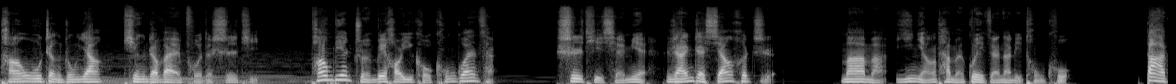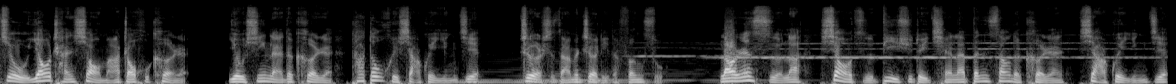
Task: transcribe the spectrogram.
堂屋正中央停着外婆的尸体，旁边准备好一口空棺材，尸体前面燃着香和纸。妈妈、姨娘他们跪在那里痛哭。大舅腰缠孝麻招呼客人，有新来的客人他都会下跪迎接，这是咱们这里的风俗。老人死了，孝子必须对前来奔丧的客人下跪迎接，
